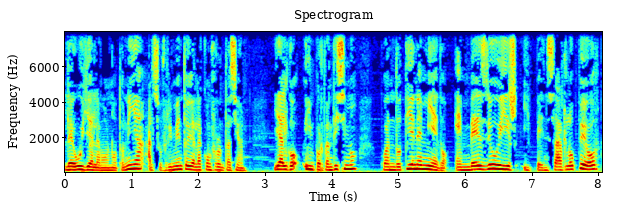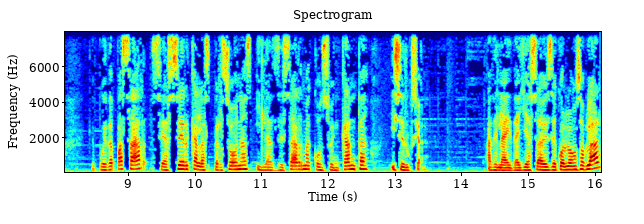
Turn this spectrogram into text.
le huye a la monotonía, al sufrimiento y a la confrontación. Y algo importantísimo, cuando tiene miedo, en vez de huir y pensar lo peor que pueda pasar, se acerca a las personas y las desarma con su encanto y seducción. Adelaida, ¿ya sabes de cuál vamos a hablar?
